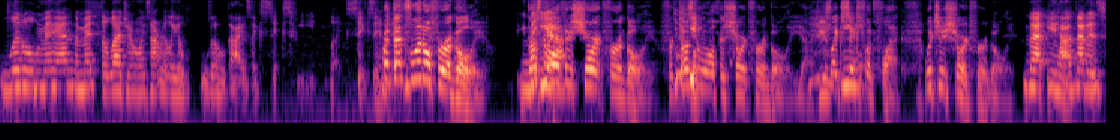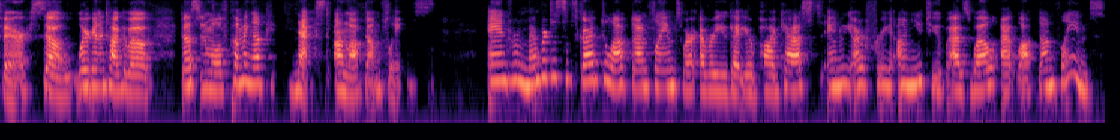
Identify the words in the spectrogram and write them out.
little man, the myth, the legend. Well, he's not really a little guy; he's like six feet, like six inches. But that's little for a goalie. Dustin yeah. Wolf is short for a goalie. For Dustin Wolf is short for a goalie. Yeah, he's like six yeah. foot flat, which is short for a goalie. That yeah, that is fair. So we're gonna talk about Dustin Wolf coming up next on Locked On Flames. And remember to subscribe to Locked On Flames wherever you get your podcasts. And we are free on YouTube as well at Locked On Flames.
